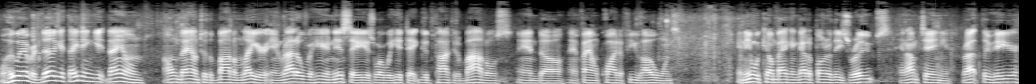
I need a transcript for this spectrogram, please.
Well, whoever dug it, they didn't get down on down to the bottom layer. And right over here in this area is where we hit that good pocket of bottles and uh, and found quite a few whole ones. And then we come back and got up under these roots. And I'm telling you, right through here,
